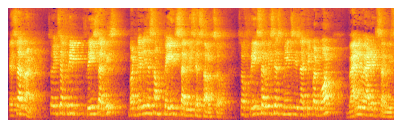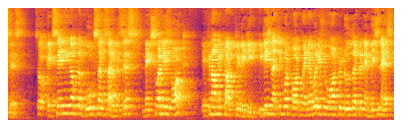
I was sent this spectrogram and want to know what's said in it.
Yes or not? So it's a free free service but there is some paid services also. So free services means is nothing but what? Value added services. So exchanging of the goods and services. Next one is what? Economic activity. It is nothing but what whenever if you want to do that in a business,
